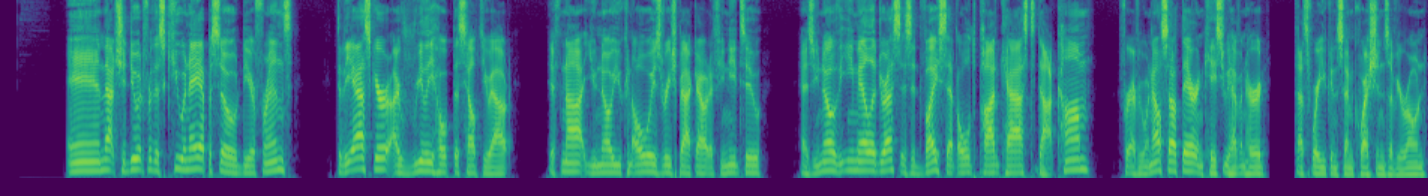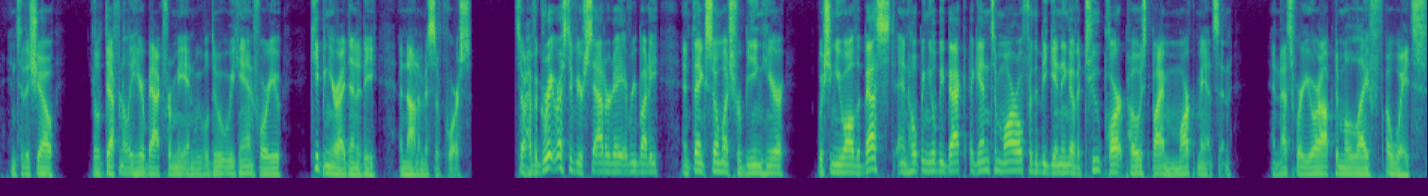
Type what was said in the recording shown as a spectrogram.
And that should do it for this Q&A episode, dear friends. To the asker, I really hope this helped you out. If not, you know you can always reach back out if you need to. As you know, the email address is advice at oldpodcast.com. For everyone else out there, in case you haven't heard, that's where you can send questions of your own into the show. You'll definitely hear back from me, and we will do what we can for you, keeping your identity anonymous, of course. So have a great rest of your Saturday, everybody, and thanks so much for being here. Wishing you all the best and hoping you'll be back again tomorrow for the beginning of a two part post by Mark Manson. And that's where your optimal life awaits.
